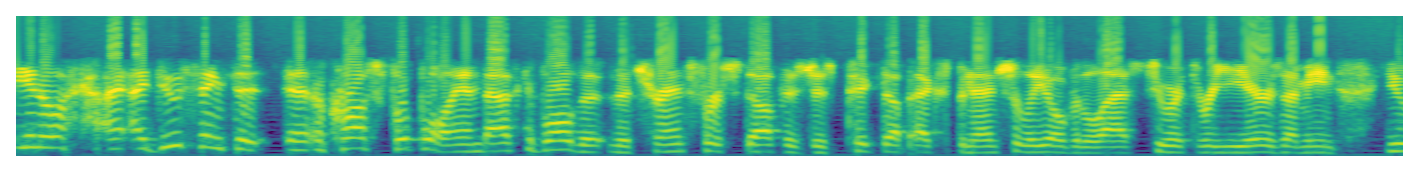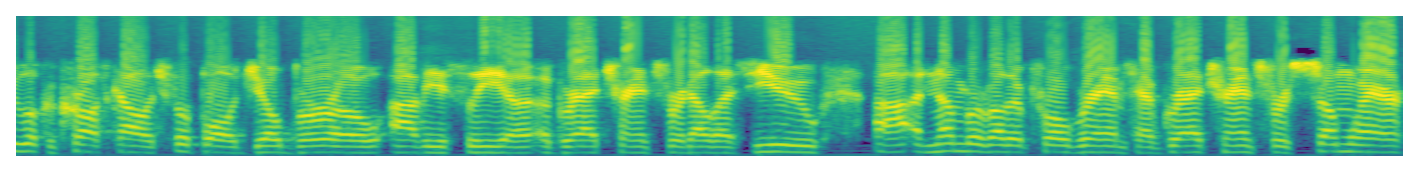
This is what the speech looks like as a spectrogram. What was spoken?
you know, I, I do think that uh, across football and basketball, the, the transfer stuff has just picked up exponentially over the last two or three years. I mean, you look across college football, Joe Burrow, obviously a, a grad transfer at LSU. Uh, a number of other programs have grad transfers somewhere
